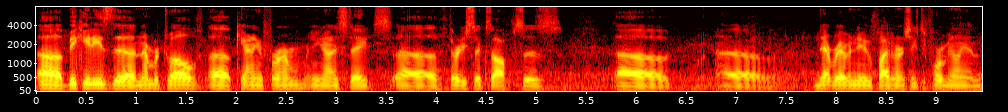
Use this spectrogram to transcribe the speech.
Uh, BKD is the number 12 uh, accounting firm in the United States, uh, 36 offices, net revenue 564 million,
